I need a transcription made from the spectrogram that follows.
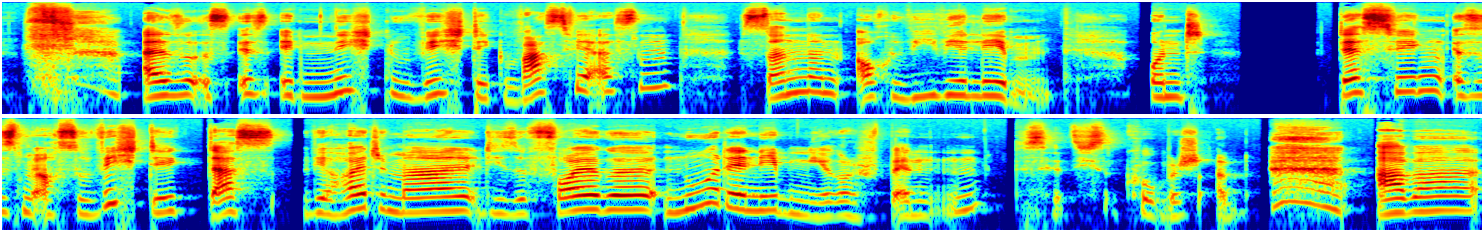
also es ist eben nicht nur wichtig, was wir essen, sondern auch, wie wir leben. Und deswegen ist es mir auch so wichtig, dass wir heute mal diese Folge nur der Nebenniere spenden. Das hört sich so komisch an. Aber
